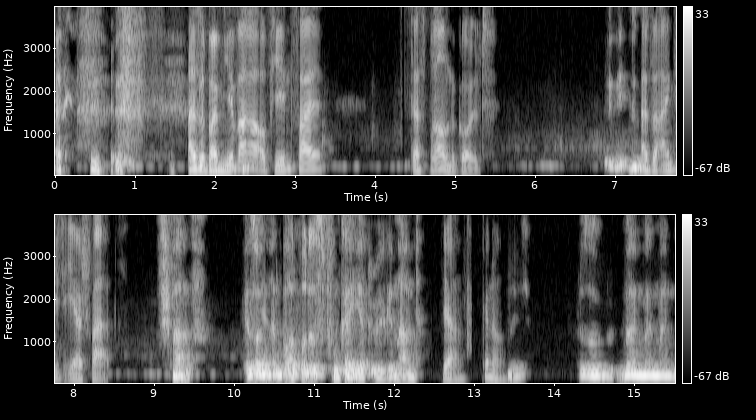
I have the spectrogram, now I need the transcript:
Also bei mir war er auf jeden Fall das braune Gold. Also eigentlich eher schwarz. schwarz. Also an Bord wurde es Funkererdöl genannt. Ja, genau. Also mein, mein, mein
